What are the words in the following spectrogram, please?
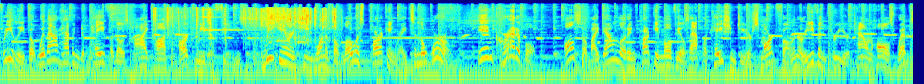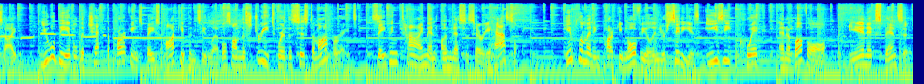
freely but without having to pay for those high cost park meter fees, we guarantee one of the lowest parking rates in the world. Incredible! Also, by downloading Parkimóvil's application to your smartphone or even through your town hall's website, you will be able to check the parking space occupancy levels on the streets where the system operates, saving time and unnecessary hassle. Implementing Parkimóvil in your city is easy, quick, and above all, inexpensive.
